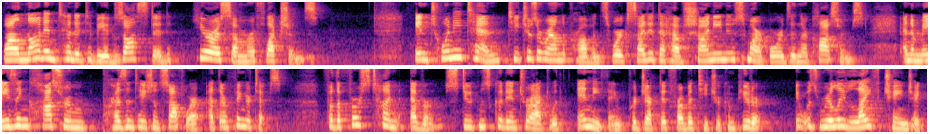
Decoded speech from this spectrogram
While not intended to be exhausted, here are some reflections. In 2010, teachers around the province were excited to have shiny new smartboards in their classrooms and amazing classroom presentation software at their fingertips. For the first time ever, students could interact with anything projected from a teacher computer. It was really life changing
